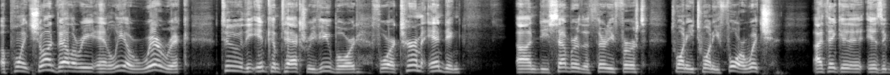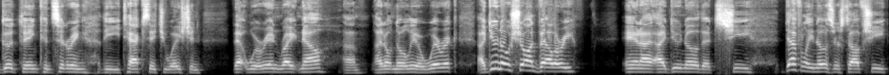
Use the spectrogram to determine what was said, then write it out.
appoint Sean Valerie and Leah Werrick to the Income Tax Review Board for a term ending on December the 31st, 2024, which I think is a good thing considering the tax situation that we're in right now. Um, I don't know Leah Werrick. I do know Sean Valerie, and I, I, do know that she definitely knows her stuff. She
